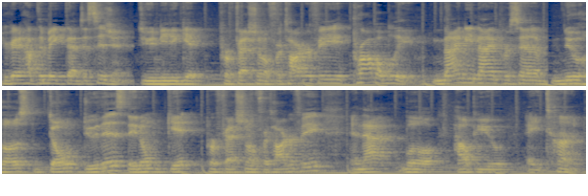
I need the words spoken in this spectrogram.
You're gonna have to make that decision. Do you need to get professional photography? Probably. 99% of new hosts don't do this. They don't get professional photography and that will help you a ton.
